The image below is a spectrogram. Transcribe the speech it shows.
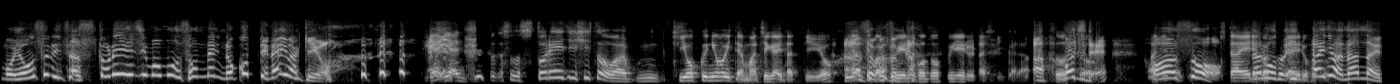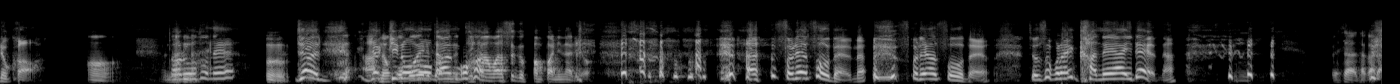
もう要するにさストレージももうそんなに残ってないわけよ。いやいやそのストレージ思想はうん記憶においては間違いだっていうよ。増やせば増えるほど増えるらしいから。あそうマジで？あマジで。そう。なるほど。鍛えるほど。いっぱいにはなんないのか。うん。なるほどねうん。じゃあじゃあ昨日の晩ご飯。はすぐパンパンになるよ。そりゃそうだよな。そりゃそうだよ。ちょそこら辺兼ね合いだよな。これさだから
